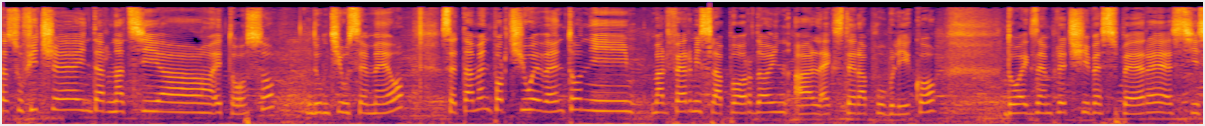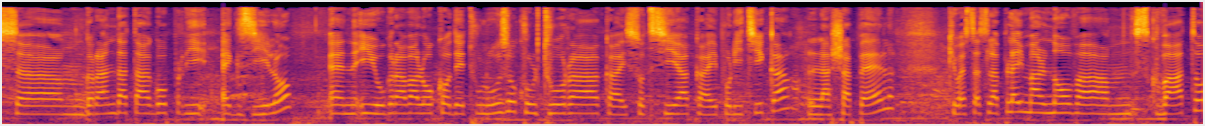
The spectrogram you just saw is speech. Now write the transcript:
estas sufiĉe internacia etoso dum tiu semeo, sed tamen por ĉiu evento ni malfermis la pordojn al ekstera publiko. Do ekzemple ĉi vespere estis um, granda tago pri ekzilo en iu grava loco de Toulouse, cultura kaj socia kaj politica, La Chapelle, kiu estas la plej malnova mm, skvato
